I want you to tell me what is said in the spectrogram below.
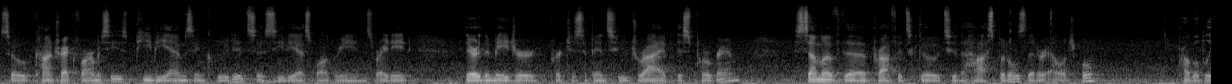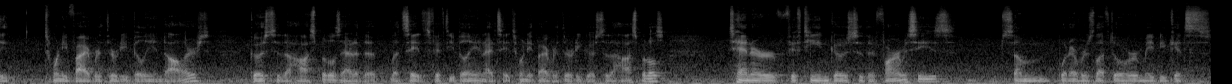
so contract pharmacies pbms included so cvs walgreens rite aid they're the major participants who drive this program. Some of the profits go to the hospitals that are eligible. Probably 25 or 30 billion dollars goes to the hospitals out of the let's say it's 50 billion, I'd say 25 or 30 goes to the hospitals. 10 or 15 goes to the pharmacies. Some whatever's left over maybe gets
